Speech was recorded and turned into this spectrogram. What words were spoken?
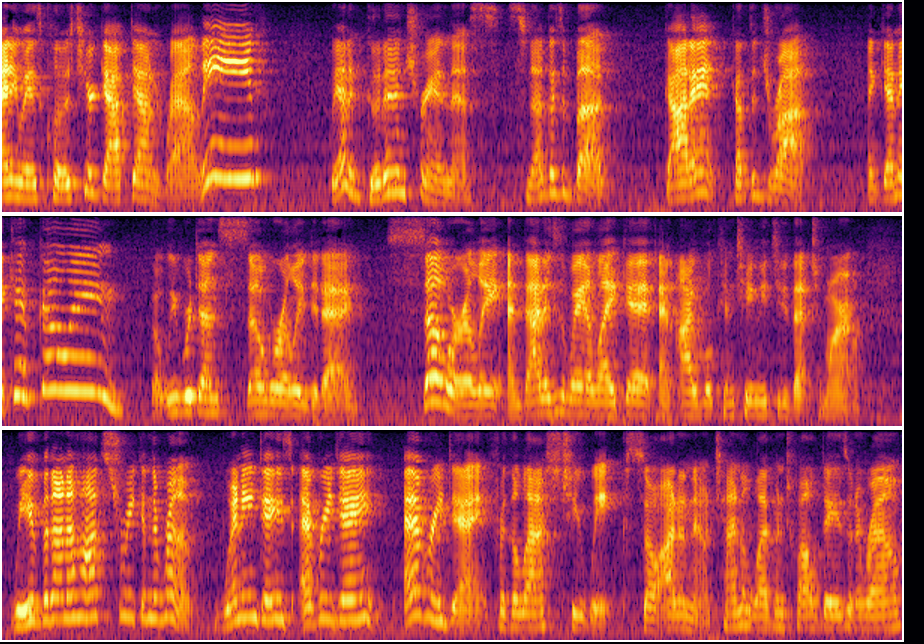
Anyways, closed here, gap down, rallied. We had a good entry in this. Snug as a bug. Got it. Got the drop. Again, it kept going. But we were done so early today. So early. And that is the way I like it. And I will continue to do that tomorrow. We have been on a hot streak in the room. Winning days every day, every day for the last two weeks. So I don't know, 10, 11, 12 days in a row.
